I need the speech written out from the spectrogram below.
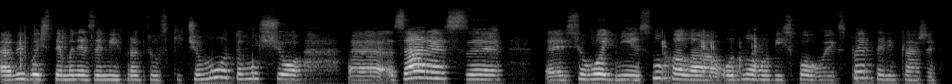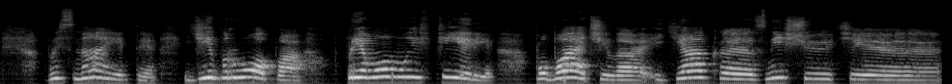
Е, Вибачте мене за мій французький. Чому? Тому що зараз сьогодні слухала одного військового експерта, він каже: ви знаєте, Європа в прямому ефірі побачила, як е, знищують е,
